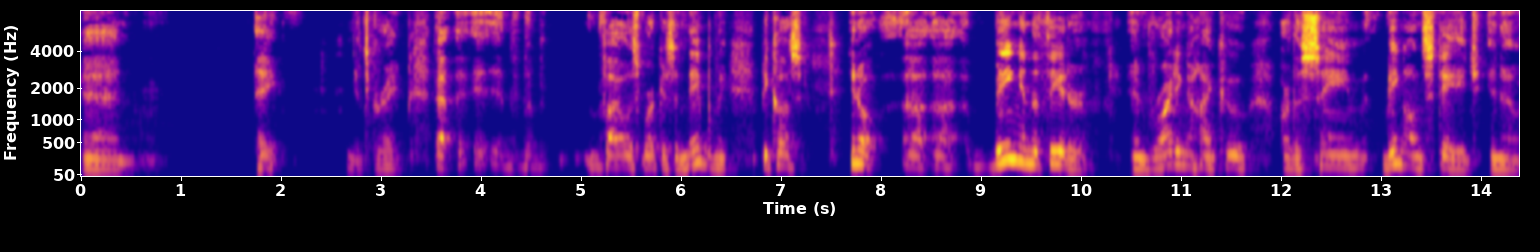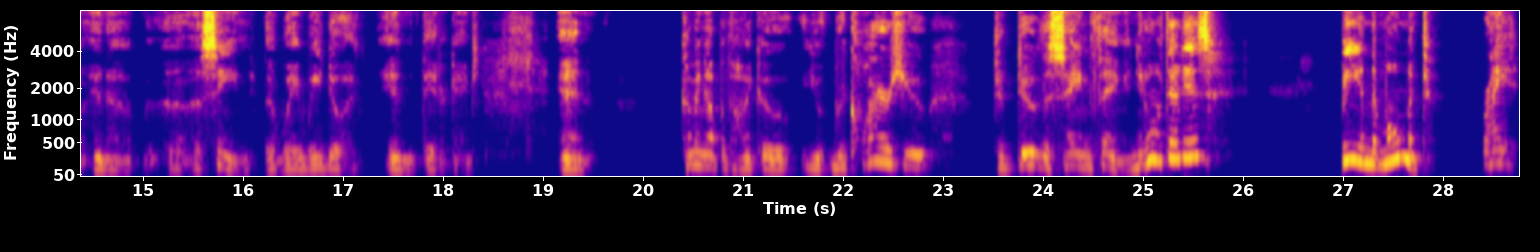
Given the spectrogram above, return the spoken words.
And hey, it's great. That it, it, the Viola's work has enabled me because, you know, uh, uh, being in the theater and writing a haiku are the same. Being on stage in a in a, a scene the way we do it in theater games, and coming up with a haiku you requires you to do the same thing. And you know what that is? Be in the moment. Right,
